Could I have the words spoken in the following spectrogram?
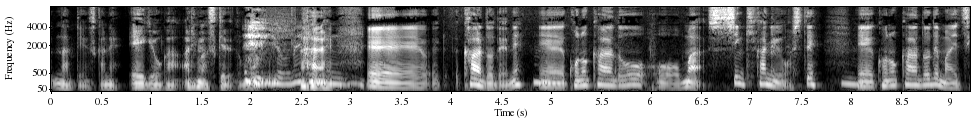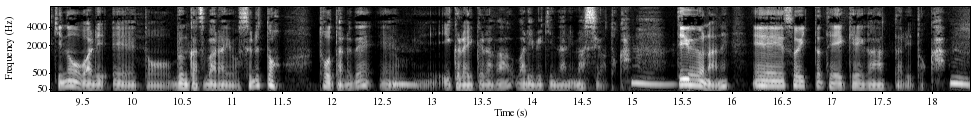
うなんていうんですかね、営業がありますけれども、営業ね。はい。えー、カードでね、えー、このカードを、まあ、新規加入をして、して、うん、えー、このカードで毎月の割、えーと、分割払いをするとトータルで、えー、うん、いくらいくらが割引になりますよとか、うん、っていうようなね、えー、そういった提携があったりとか、うん、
